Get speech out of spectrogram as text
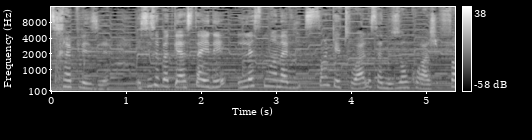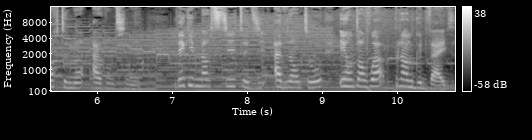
très plaisir. Et si ce podcast t'a aidé, laisse-nous un avis 5 étoiles, ça nous encourage fortement à continuer. L'équipe Mercy te dit à bientôt et on t'envoie plein de good vibes.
